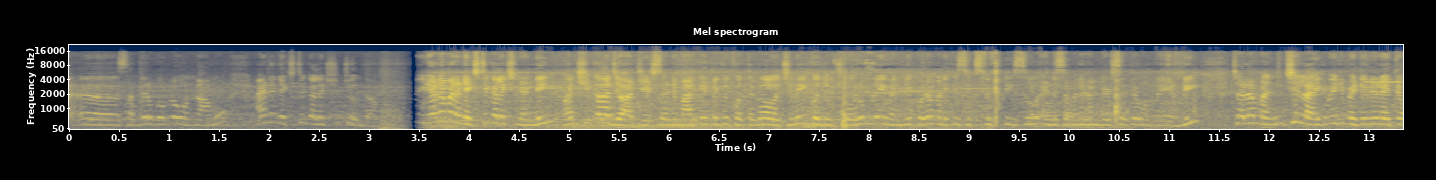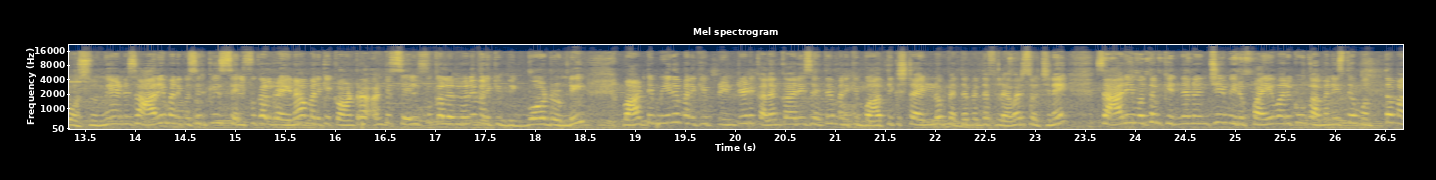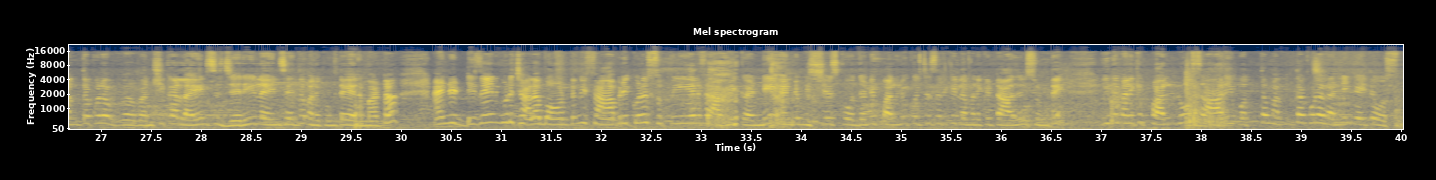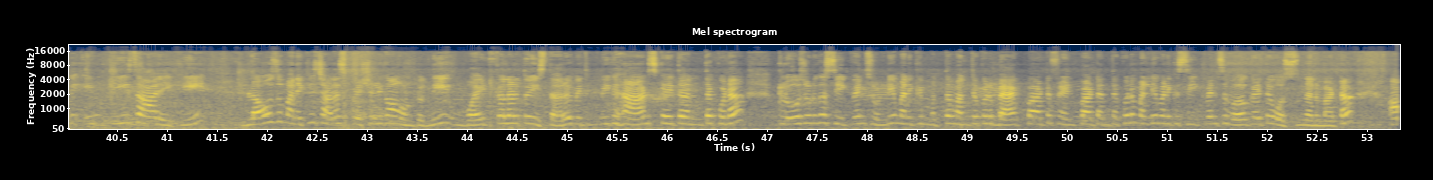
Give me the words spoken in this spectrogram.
సందర్భంలో ఉన్నాము. అండ్ నెక్స్ట్ కలెక్షన్ చూద్దాం వీడియోలో మన నెక్స్ట్ కలెక్షన్ అండి మంచిగా జార్జెట్స్ అండి. మార్కెట్లోకి కొత్తగా వచ్చినాయి కొంచెం షోరూంలో ఇవన్నీ కూడా మనకి six fifties and seven hundreds అయితే ఉన్నాయండి. చాలా మంచి లైట్ వెయిట్ మెటీరియల్ అయితే వస్తుంది. అండ్ సారీ మనకి వచ్చరికి సెల్ఫ్ కలర్ అయినా మనకి కాంట్రా అంటే సెల్ఫ్ కలర్లోనే మనకి బిగ్ బార్డర్ ఉండి వాటి మీద మనకి ప్రింటెడ్ కలంకారీస్ అయితే మనకి బాతిక్ స్టైల్లో పెద్ద పెద్ద ఫ్లవర్ ఫ్లవర్స్ వచ్చినాయి. శారీ మొత్తం కింద నుంచి మీరు పై వరకు గమనిస్తే మొత్తం అంతా కూడా వంశిక లైన్స్ జెరీ లైన్స్ అయితే మనకు ఉంటాయి అనమాట అండ్ డిజైన్ కూడా చాలా బాగుంటుంది. ఫ్యాబ్రిక్ కూడా సుపీరియర్ ఫ్యాబ్రిక్ అండి. అండ్ మిస్ చేసుకోవద్దండి. పళ్ళుకి వచ్చేసరికి ఇలా మనకి టాజిల్స్ ఉంటాయి. ఇది మనకి పళ్ళు సారీ మొత్తం అంతా కూడా రన్నింగ్ అయితే వస్తుంది. ఈ- ఈ సారీకి బ్లౌజ్ మనకి చాలా స్పెషల్గా ఉంటుంది. వైట్ కలర్తో ఇస్తారు. మీకు మీకు హ్యాండ్స్కి అయితే అంతా కూడా క్లోజ్డ్గా సీక్వెన్స్ ఉండి మనకి మొత్తం అంతా కూడా బ్యాక్ పార్ట్ ఫ్రంట్ పార్ట్ అంతా కూడా మళ్ళీ మనకి సీక్వెన్స్ వర్క్ అయితే వస్తుంది అనమాట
